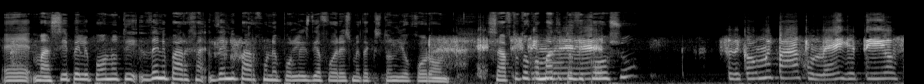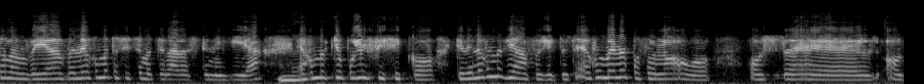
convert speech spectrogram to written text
Ε, Μας είπε λοιπόν ότι δεν, υπάρχα, δεν υπάρχουν πολλές διαφορές μεταξύ των δύο χωρών. Σε αυτό το στην, κομμάτι το ε, δικό σου; Στο δικό μου υπάρχουν, ε, γιατί ως Ολλανδία δεν έχουμε το σύστημα της Ελλάδας στην υγεία. Ναι. Έχουμε πιο πολύ φυσικό και δεν έχουμε διάφορους γιατρού. Έχουμε ένα παθολόγο ως ε, ο-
